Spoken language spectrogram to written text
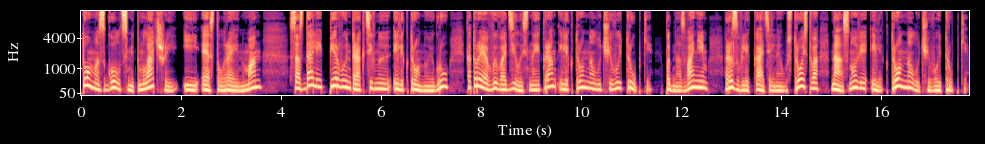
Томас Голдсмит-младший и Эстел Рейнман создали первую интерактивную электронную игру, которая выводилась на экран электронно-лучевой трубки под названием «Развлекательное устройство на основе электронно-лучевой трубки».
